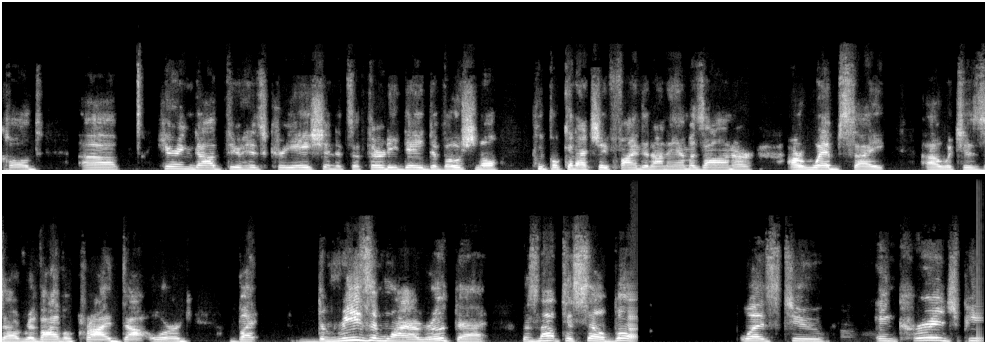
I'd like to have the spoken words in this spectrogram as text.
called uh, Hearing God Through His Creation. It's a 30 day devotional. People can actually find it on Amazon or our website, uh, which is uh, revivalcry.org. But the reason why I wrote that was not to sell books, was to encourage people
